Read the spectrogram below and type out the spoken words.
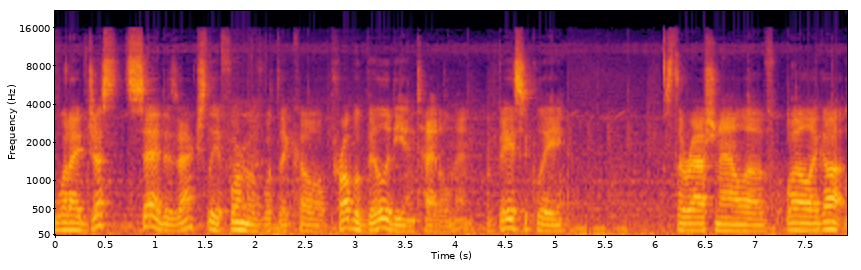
what I just said is actually a form of what they call probability entitlement. Basically, it's the rationale of, well, I got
